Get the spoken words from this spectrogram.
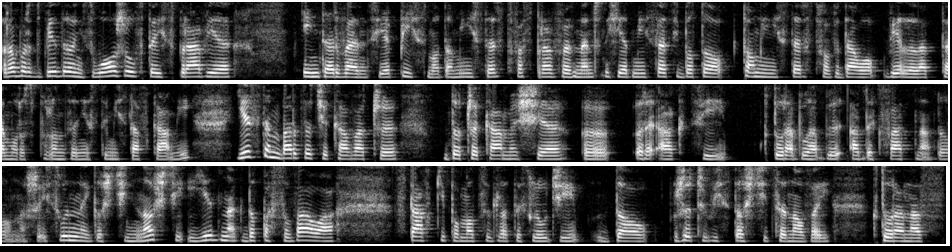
Robert Biedroń złożył w tej sprawie interwencję, pismo do Ministerstwa Spraw Wewnętrznych i Administracji, bo to, to ministerstwo wydało wiele lat temu rozporządzenie z tymi stawkami. Jestem bardzo ciekawa, czy doczekamy się y, reakcji, która byłaby adekwatna do naszej słynnej gościnności i jednak dopasowała stawki pomocy dla tych ludzi do rzeczywistości cenowej, która nas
